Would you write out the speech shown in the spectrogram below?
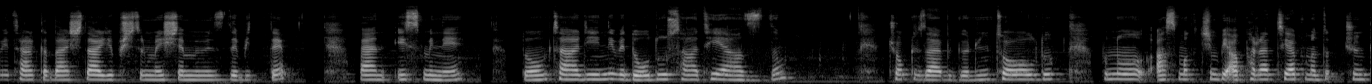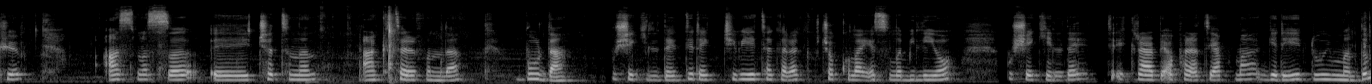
Evet arkadaşlar yapıştırma işlemimiz de bitti. Ben ismini, doğum tarihini ve doğduğu saati yazdım. Çok güzel bir görüntü oldu. Bunu asmak için bir aparat yapmadık. Çünkü asması e, çatının arka tarafında buradan bu şekilde direkt çiviye takarak çok kolay asılabiliyor. Bu şekilde tekrar bir aparat yapma gereği duymadım.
